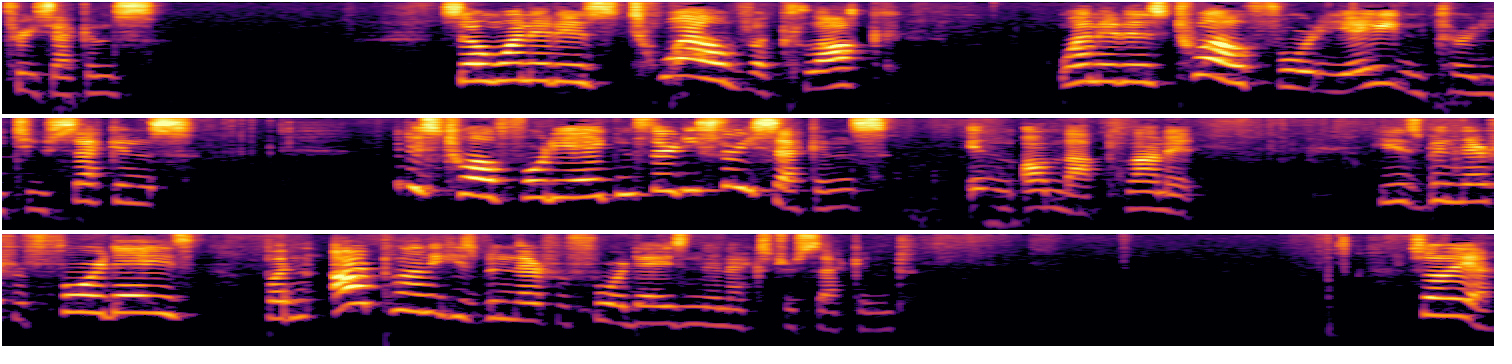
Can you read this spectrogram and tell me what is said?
three seconds. So when it is 12 o'clock, when it is 12:48 and 32 seconds, it is 12:48 and 33 seconds in on that planet. He has been there for 4 days, but in our planet he's been there for 4 days and an extra second. So yeah,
